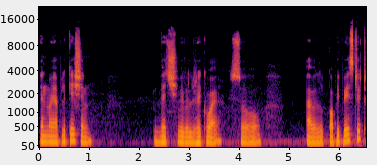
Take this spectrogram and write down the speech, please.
in my application which we will require. So I will copy paste it.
